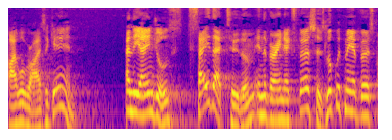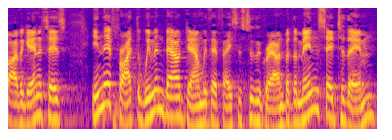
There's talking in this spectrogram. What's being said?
I will rise again. And the angels say that to them in the very next verses. Look with me at verse 5 again. It says, In their fright the women bowed down with their faces to the ground, but the men said to them,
